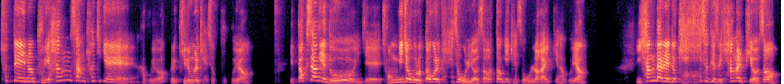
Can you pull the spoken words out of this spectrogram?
촛대에는 불이 항상 켜지게 하고요. 그리고 기름을 계속 붓고요. 이 떡상에도 이제 정기적으로 떡을 계속 올려서 떡이 계속 올라가 있게 하고요. 이 향단에도 계속해서 향을 피워서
